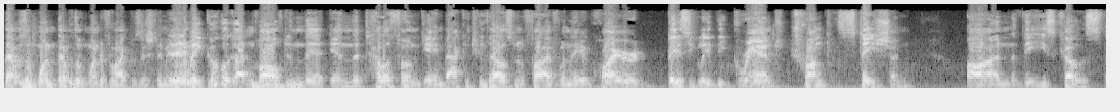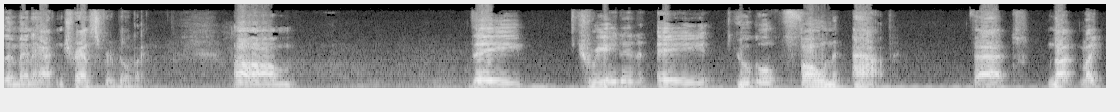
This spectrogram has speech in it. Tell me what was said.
That was a one. That was a wonderful acquisition. I mean, anyway, Google got involved in the in the telephone game back in 2005 when they acquired basically the Grand Trunk Station on the East Coast, the Manhattan Transfer Building. Um, they created a Google Phone app that not like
